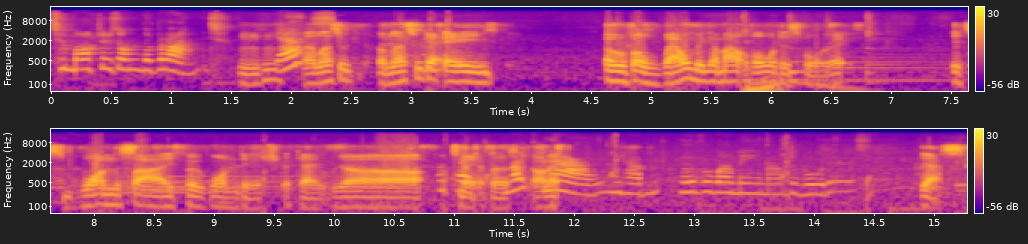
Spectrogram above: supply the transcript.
Tomatoes on the right. hmm Yes? Unless we unless we get a overwhelming amount of orders for it, it's one side for one dish. Okay, we got Okay, tomato first. right on it. now we have an overwhelming amount of orders. Yes,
